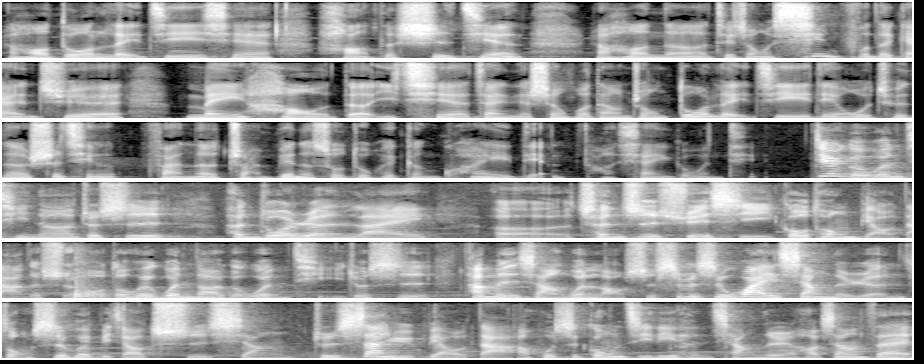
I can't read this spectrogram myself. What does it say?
然后多累积一些好的事件，然后呢，这种幸福的感觉、美好的一切在你的生活当中多累积一点，我觉得事情反而转变的速度会更快一点。好，下一个问题。第二个问题呢，就是很多人来。呃，诚挚学习沟通表达的时候，都会问到一个问题，就是他们想问老师，是不是外向的人总是会比较吃香？就是善于表达或是攻击力很强的人，好像在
